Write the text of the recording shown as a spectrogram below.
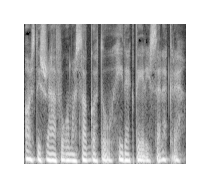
azt is ráfogom a szaggató, hideg téli szelekre.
